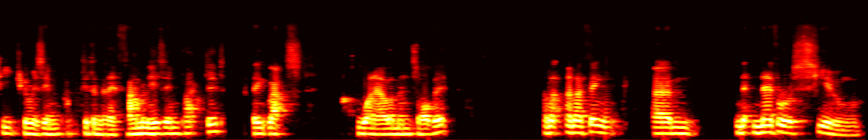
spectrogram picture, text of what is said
teacher is impacted and their family is impacted. I think that's one element of it, and, and I think um, n- never assume.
